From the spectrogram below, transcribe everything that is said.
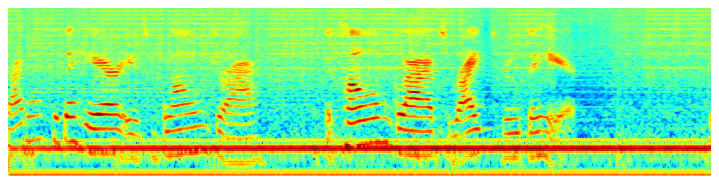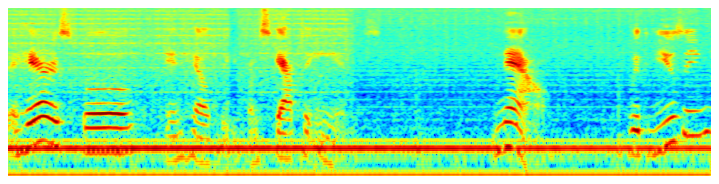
Right after the hair is blown dry, the comb glides right through the hair. The hair is full and healthy from scalp to ends. Now, with using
